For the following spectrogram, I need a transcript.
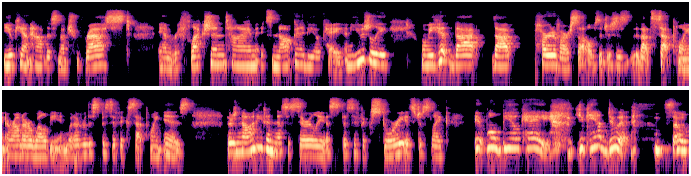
You can't have this much rest and reflection time. It's not going to be okay. And usually when we hit that, that part of ourselves, it just is that set point around our well-being, whatever the specific set point is, there's not even necessarily a specific story. It's just like, it won't be okay. you can't do it. so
